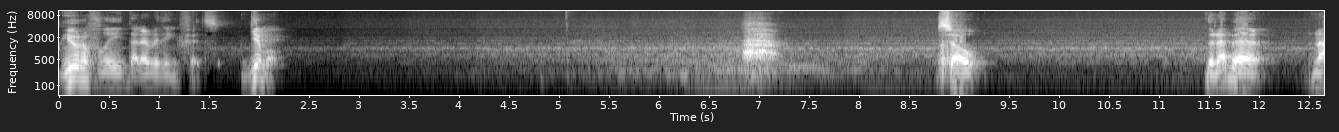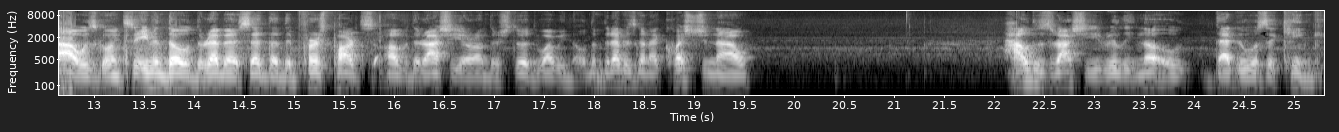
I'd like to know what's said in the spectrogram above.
beautifully, that everything fits. Gimel. So, the Rebbe now is going to say, even though the Rebbe said that the first parts of the Rashi are understood, why we know them, the Rebbe is going to question now how does Rashi really know that it was a king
